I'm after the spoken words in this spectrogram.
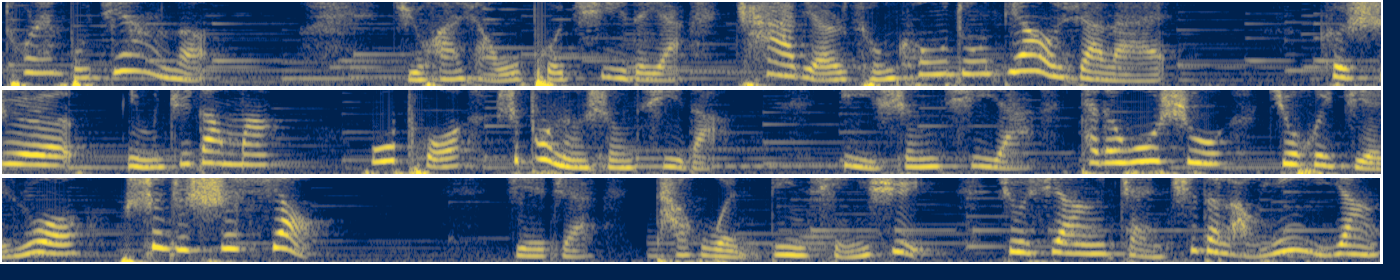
突然不见了，菊花小巫婆气的呀，差点儿从空中掉下来。可是你们知道吗？巫婆是不能生气的，一生气呀，她的巫术就会减弱，甚至失效。接着，她稳定情绪，就像展翅的老鹰一样，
